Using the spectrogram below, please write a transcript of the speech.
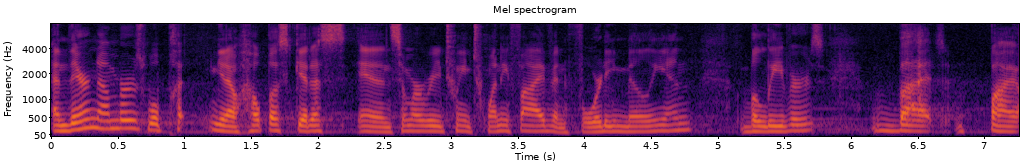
And their numbers will put, you know, help us get us in somewhere between 25 and 40 million believers. But by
